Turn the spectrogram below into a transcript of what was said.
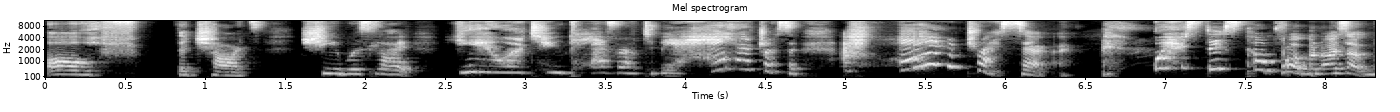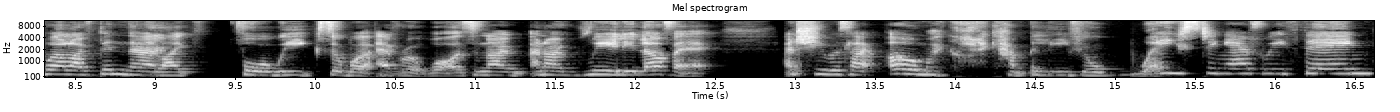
off the charts. She was like, You are too clever to be a hairdresser. A hairdresser. Where's this come from? And I was like, Well, I've been there like four weeks or whatever it was, and I and I really love it. And she was like, Oh my God, I can't believe you're wasting everything.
